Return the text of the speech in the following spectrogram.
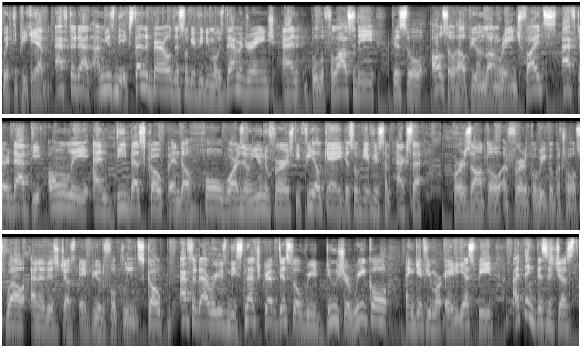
with the PKM. After that, I'm using the extended barrel. This will give you the most damage range and bullet velocity. This will also help you in long range fights. After that, the only and the best scope in the whole Warzone universe, the VLK. This will give you some extra horizontal and vertical recoil control as well and it is just a beautiful clean scope. After that we're using the snatch grip. This will reduce your recoil and give you more ADS speed. I think this is just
